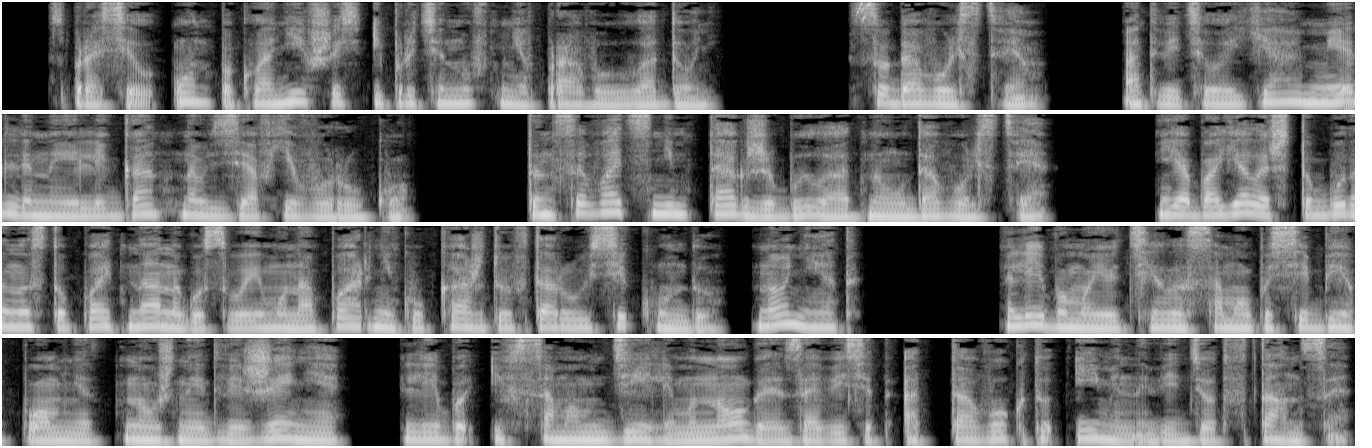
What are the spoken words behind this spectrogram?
— спросил он, поклонившись и протянув мне правую ладонь. «С удовольствием», — ответила я, медленно и элегантно взяв его руку. Танцевать с ним также было одно удовольствие. Я боялась, что буду наступать на ногу своему напарнику каждую вторую секунду, но нет. Либо мое тело само по себе помнит нужные движения, либо и в самом деле многое зависит от того, кто именно ведет в танце.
